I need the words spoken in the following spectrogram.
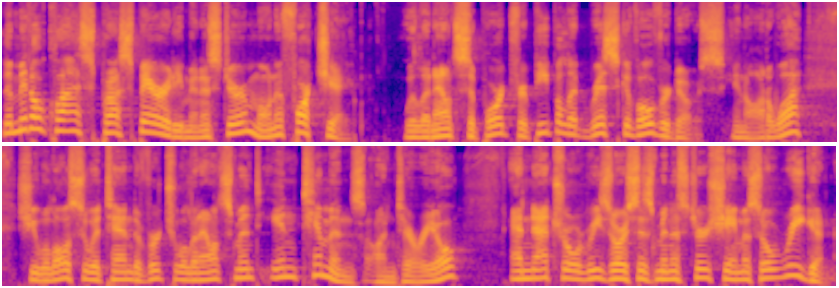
The Middle Class Prosperity Minister Mona Fortier will announce support for people at risk of overdose in Ottawa. She will also attend a virtual announcement in Timmins, Ontario. And Natural Resources Minister Seamus O'Regan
